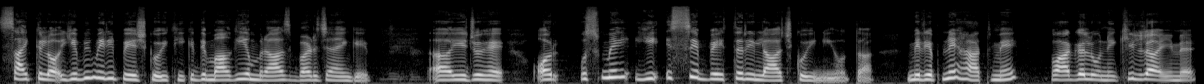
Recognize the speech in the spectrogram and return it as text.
साइकिलो ये भी मेरी पेश गोई थी कि दिमागी अमराज बढ़ जाएँगे। ये जो है और उसमें ये इससे बेहतर इलाज कोई नहीं होता। मेरे अपने हाथ में पागल होने की लाइन है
